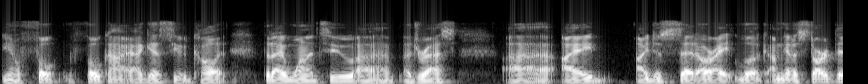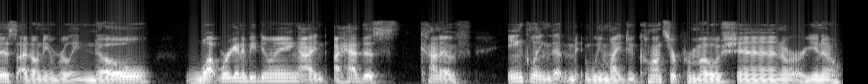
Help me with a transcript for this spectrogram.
you know folk folk I guess you would call it that I wanted to uh, address. Uh, I I just said, all right, look, I'm going to start this. I don't even really know what we're going to be doing. I I had this kind of inkling that we might do concert promotion or you know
